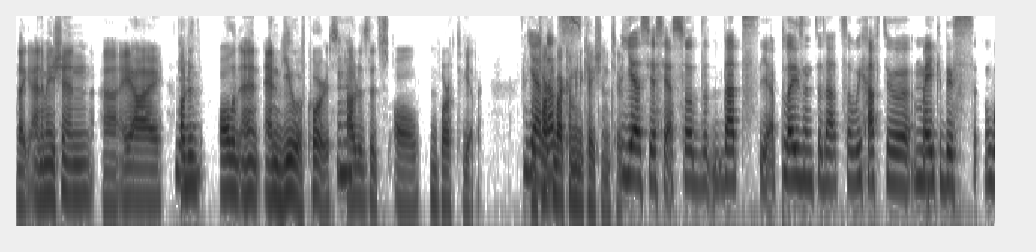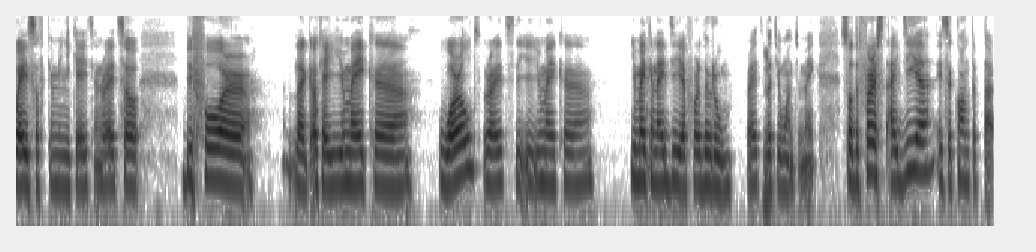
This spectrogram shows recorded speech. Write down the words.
like animation, uh, AI. How does all of and, and you of course? Mhm. How does this all work together? Yeah, We're talking about communication too. Yes, yes, yes. So th- that's yeah plays into that. So we have to make these ways of communicating, right? So before, like, okay, you make a world, right? You make a you make an idea for the room, right? Yeah. That you want to make. So the first idea is a concept ar-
